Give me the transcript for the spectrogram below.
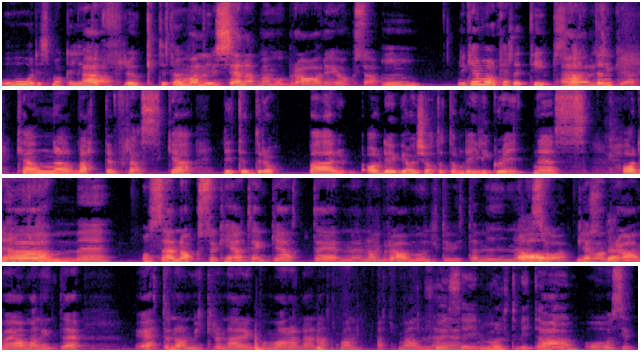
åh det smakar lite Ja. frukt. Att man det, känner att man mår bra av det också. mm. Det kan vara kanske ett tips. Ja. Vattenkanna, vattenflaska, lite droppar. Av det, vi har ju tjatat om Daily Greatness. Ha den Ja. framme. Och sen också kan jag tänka att eh, någon bra multivitamin Ja, så kan vara det. bra med om man inte äter någon mikronäring på morgonen. Att man, att man Få i eh, sig ja, multivitamin. och sitt,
